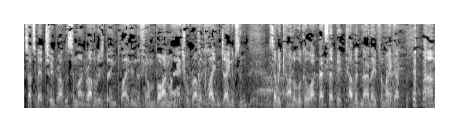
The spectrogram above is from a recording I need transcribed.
So it's about two brothers, and my brother is being played in the film by my actual brother, Clayton Jacobson. So we kind of look alike. That's that bit covered. No need for makeup. Um,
